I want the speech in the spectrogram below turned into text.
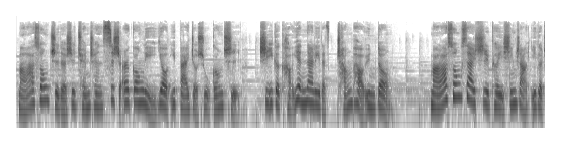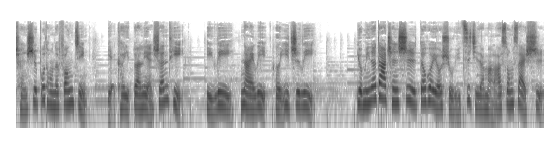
马拉松指的是全程四十二公里又一百九十五公尺，是一个考验耐力的长跑运动。马拉松赛事可以欣赏一个城市不同的风景，也可以锻炼身体、体力、耐力和意志力。有名的大城市都会有属于自己的马拉松赛事。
